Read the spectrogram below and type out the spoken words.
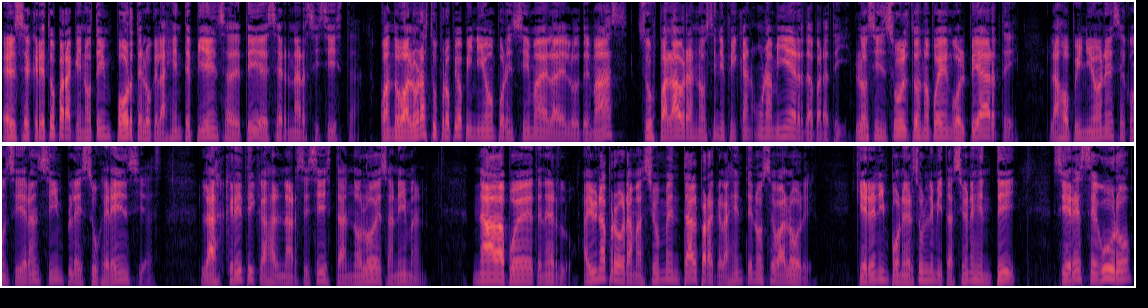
El secreto para que no te importe lo que la gente piensa de ti es ser narcisista. Cuando valoras tu propia opinión por encima de la de los demás, sus palabras no significan una mierda para ti. Los insultos no pueden golpearte. Las opiniones se consideran simples sugerencias. Las críticas al narcisista no lo desaniman. Nada puede detenerlo. Hay una programación mental para que la gente no se valore. Quieren imponer sus limitaciones en ti. Si eres seguro,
